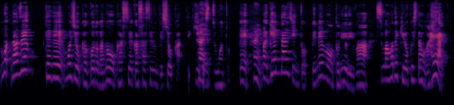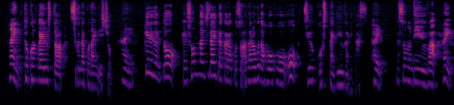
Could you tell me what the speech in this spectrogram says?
もなぜ手で文字を書くことが脳を活性化させるんでしょうかって聞いはいて質問を取って、はい。まあ、現代人にとってメモを取るよりはスマホで記録した方が早い。はい。と考える人は少なくないでしょう。はい。けれどえそんな時代だからこそアナログな方法を強く推した理由があります。はい。でその理由ははい。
